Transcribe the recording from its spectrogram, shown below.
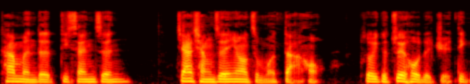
他们的第三针加强针要怎么打哦，做一个最后的决定。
